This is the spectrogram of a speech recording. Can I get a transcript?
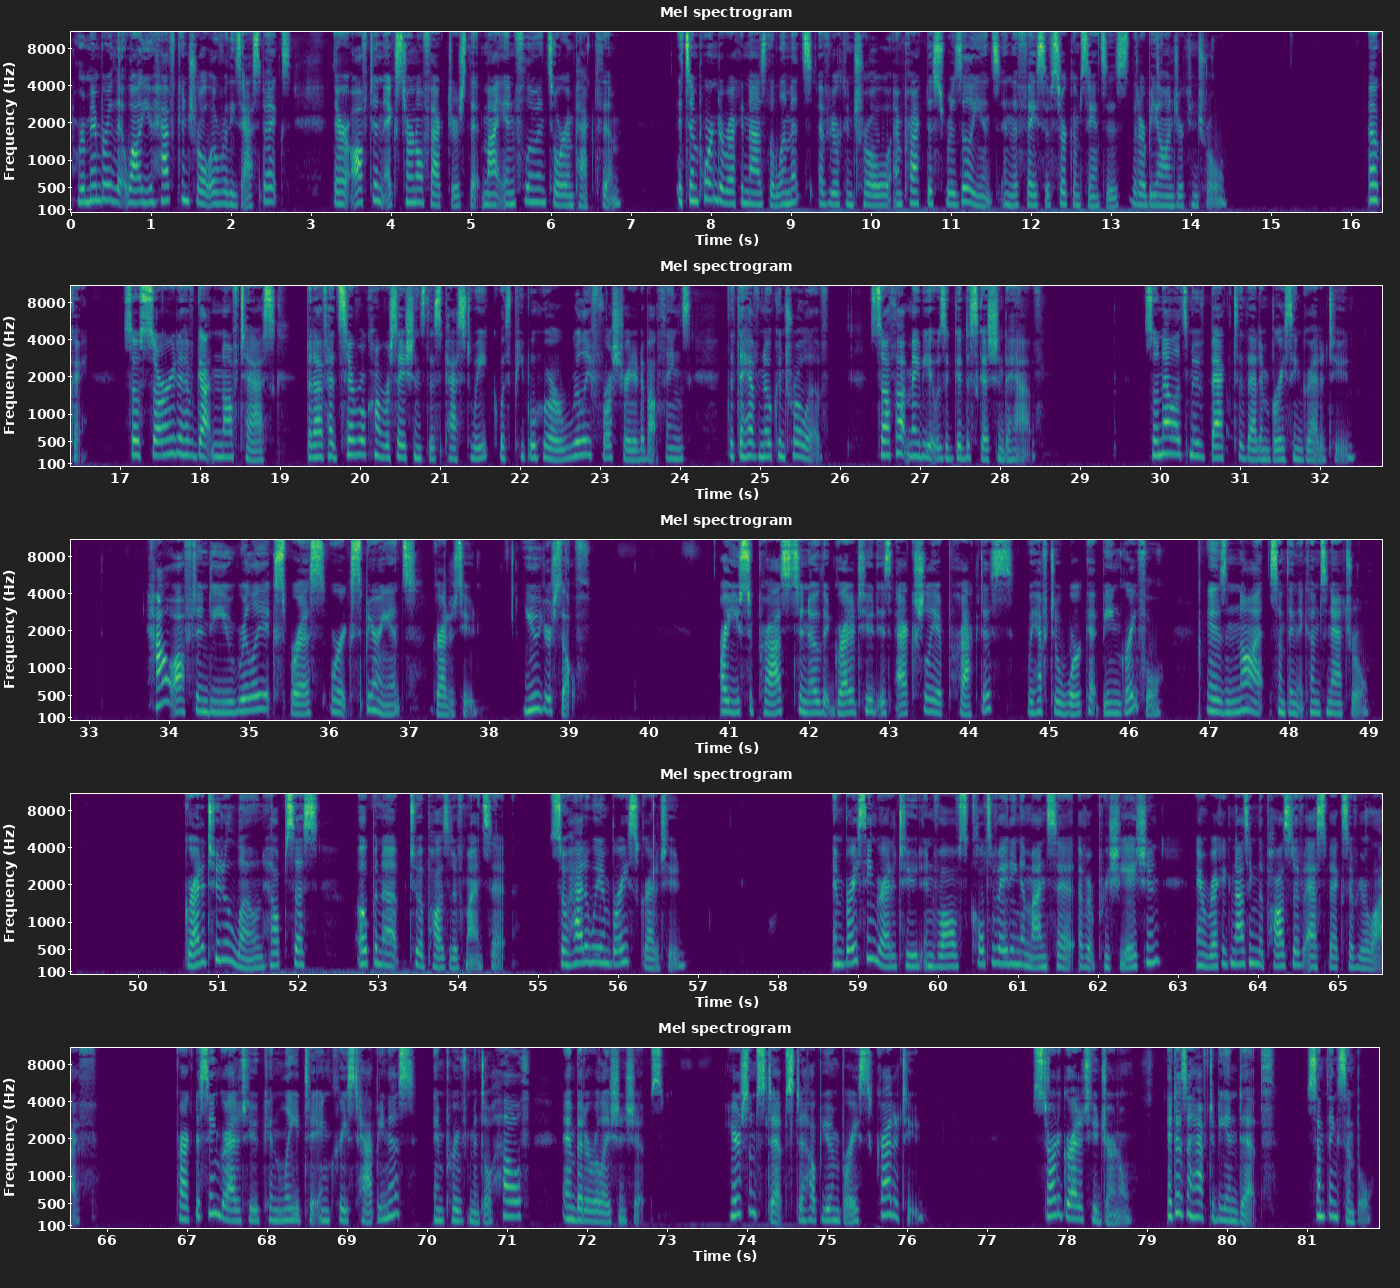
Remember that while you have control over these aspects, there are often external factors that might influence or impact them. It's important to recognize the limits of your control and practice resilience in the face of circumstances that are beyond your control. Okay, so sorry to have gotten off task, but I've had several conversations this past week with people who are really frustrated about things that they have no control of. So I thought maybe it was a good discussion to have. So now let's move back to that embracing gratitude. How often do you really express or experience gratitude? You yourself. Are you surprised to know that gratitude is actually a practice? We have to work at being grateful. Is not something that comes natural. Gratitude alone helps us open up to a positive mindset. So, how do we embrace gratitude? Embracing gratitude involves cultivating a mindset of appreciation and recognizing the positive aspects of your life. Practicing gratitude can lead to increased happiness, improved mental health, and better relationships. Here are some steps to help you embrace gratitude. Start a gratitude journal. It doesn't have to be in depth. Something simple.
